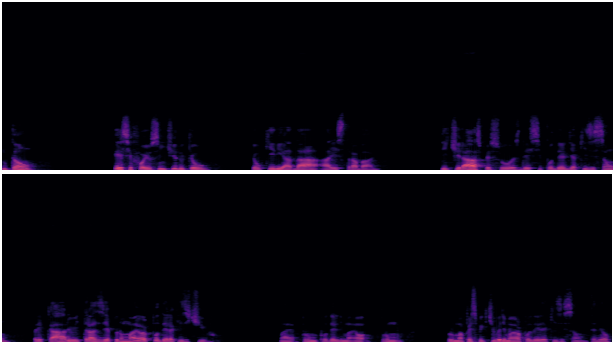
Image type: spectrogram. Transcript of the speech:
Então, esse foi o sentido que eu eu queria dar a esse trabalho. De tirar as pessoas desse poder de aquisição precário e trazer para um maior poder aquisitivo. Para um poder de maior. Para um, uma perspectiva de maior poder de aquisição, entendeu?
